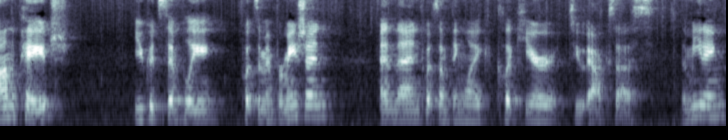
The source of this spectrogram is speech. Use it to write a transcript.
On the page, you could simply put some information and then put something like click here to access the meeting.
